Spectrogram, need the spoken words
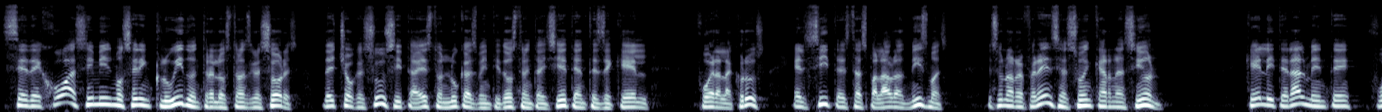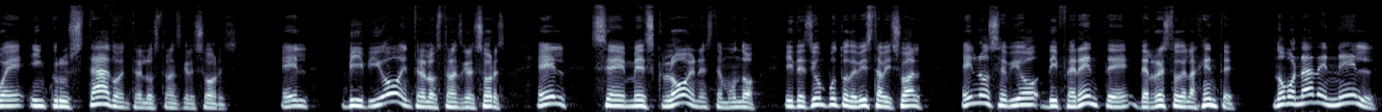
se dejó a sí mismo ser incluido entre los transgresores. De hecho, Jesús cita esto en Lucas 22, 37, antes de que Él fuera a la cruz. Él cita estas palabras mismas. Es una referencia a su encarnación, que literalmente fue incrustado entre los transgresores. Él vivió entre los transgresores. Él se mezcló en este mundo y desde un punto de vista visual, Él no se vio diferente del resto de la gente. No hubo nada en Él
